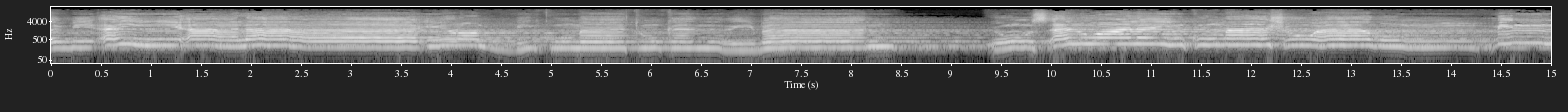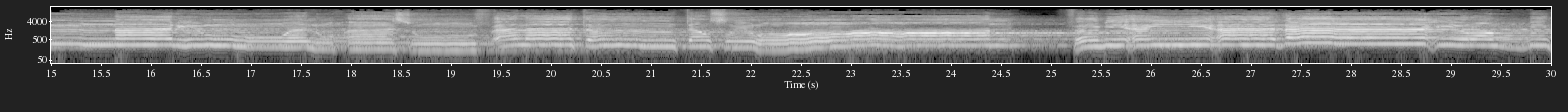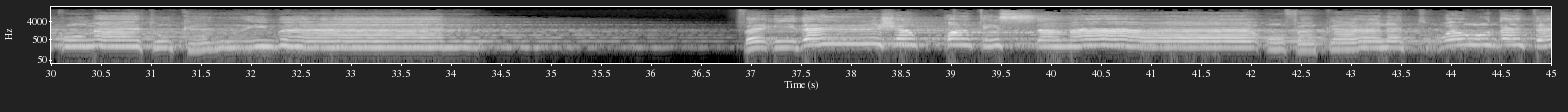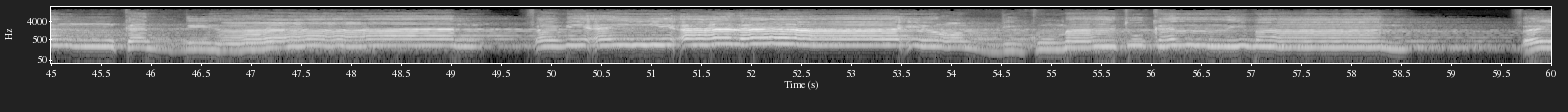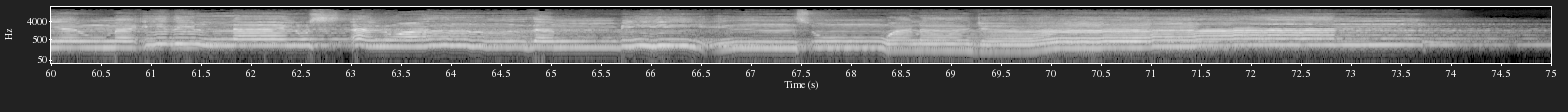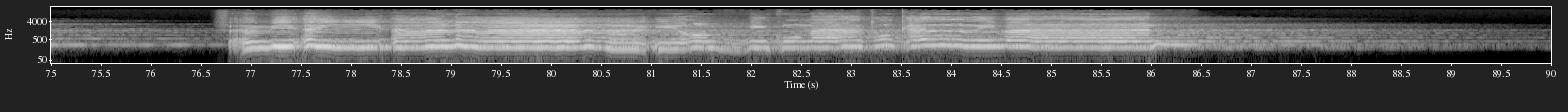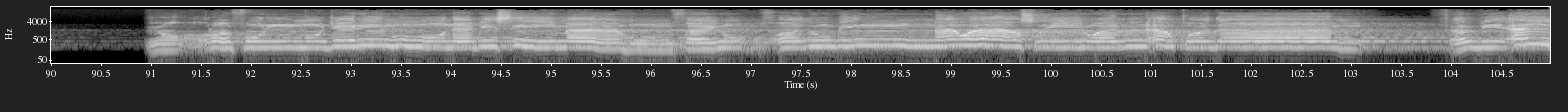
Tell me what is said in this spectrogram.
فبأي آلاء ربكما تكذبان؟ يرسل عليكما شواظ من نار ونحاس فلا تنتصران. انشقت السماء فكانت وردة كالدهان فبأي فيؤخذ بالنواصي والأقدام فبأي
